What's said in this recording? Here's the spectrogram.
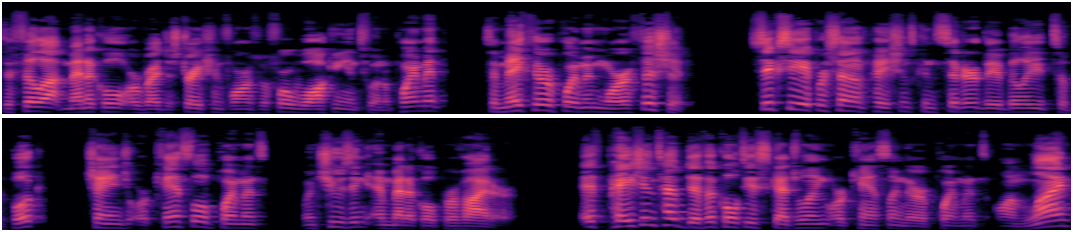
to fill out medical or registration forms before walking into an appointment to make their appointment more efficient. 68% of patients consider the ability to book, change, or cancel appointments when choosing a medical provider. If patients have difficulty scheduling or canceling their appointments online,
